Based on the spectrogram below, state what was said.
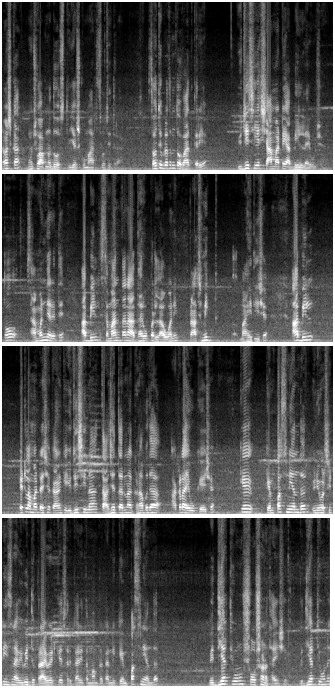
નમસ્કાર, હું છું આપનો દોસ્ત યશ કુમાર સુચિત્રા સૌથી પ્રથમ તો વાત કરીએ, યુજીસીએ શા માટે આ બિલ લાવ્યું છે? તો સામાન્ય રીતે આ બિલ સમાનતાના આધાર ઉપર લાવવાની પ્રાથમિક માહિતી છે. આ બિલ એટલા માટે છે, કારણ કે યુજીસીના તાજેતરના ઘણા બધા આંકડા એવું કહે છે કે કેમ્પસની અંદર યુનિવર્સિટીઝના વિવિધ પ્રાઇવેટ કે સરકારી તમામ પ્રકારની કેમ્પસની અંદર વિદ્યાર્થીઓનું શોષણ થાય છે. વિદ્યાર્થીઓને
